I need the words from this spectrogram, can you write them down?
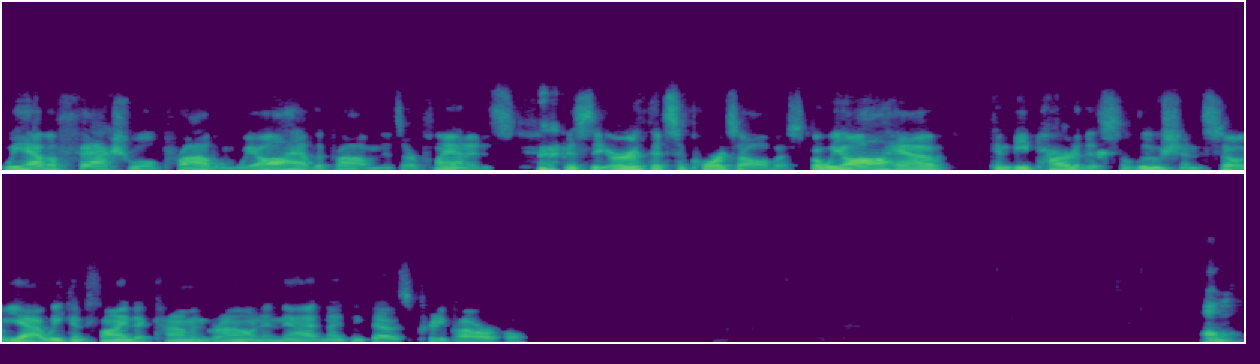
we have a factual problem. We all have the problem. It's our planet. It's it's the earth that supports all of us. But we all have can be part of the solution. So yeah, we can find a common ground in that. And I think that was pretty powerful. Um,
